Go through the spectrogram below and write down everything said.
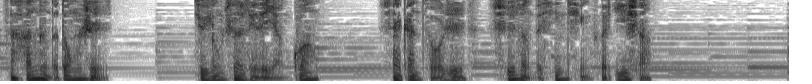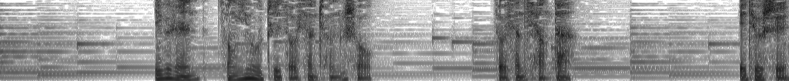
在寒冷的冬日，就用热烈的阳光晒干昨日湿冷的心情和衣裳。一个人从幼稚走向成熟，走向强大。也就是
